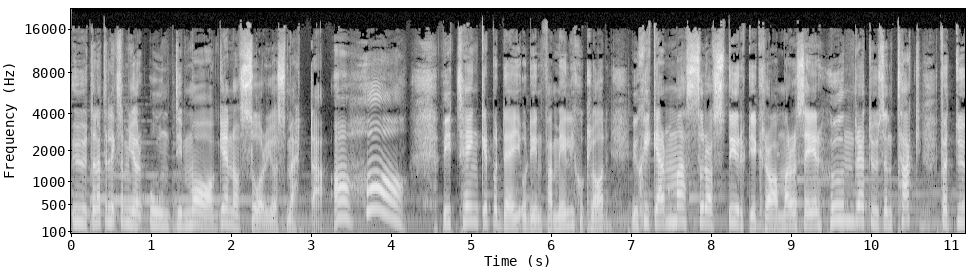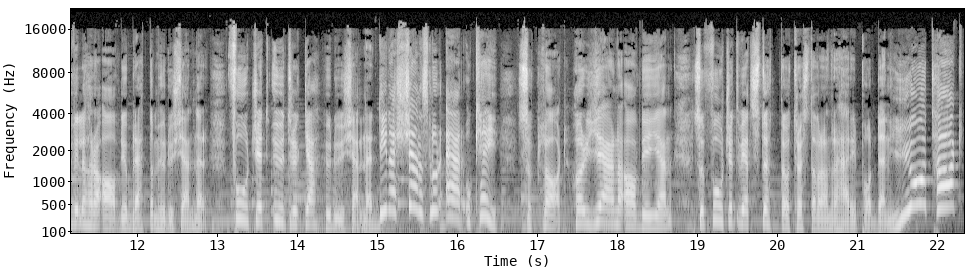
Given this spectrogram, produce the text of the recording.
utan att det liksom gör ont i magen av sorg och smärta. Aha! Vi tänker på dig och din familj choklad. Vi skickar massor av styrkekramar och säger hundratusen tack för att du ville höra av dig och berätta om hur du känner. Fortsätt uttrycka hur du känner. Dina känslor är okej. Såklart. Hör gärna av dig igen så fortsätter vi att stötta och trösta varandra här i podden. Ja, tack!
